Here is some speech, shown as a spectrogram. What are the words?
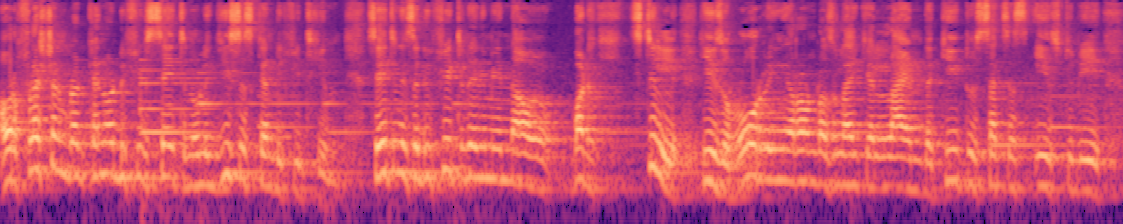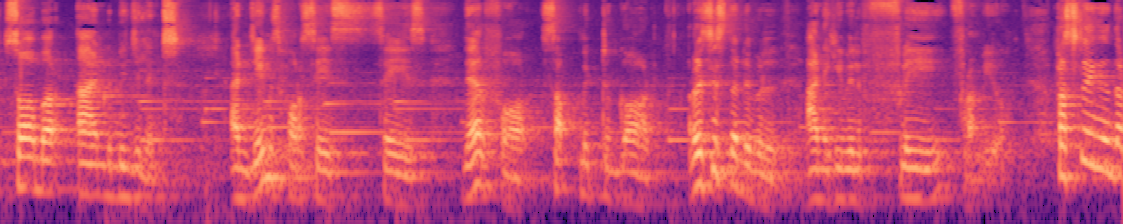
Our flesh and blood cannot defeat Satan, only Jesus can defeat him. Satan is a defeated enemy now, but still he is roaring around us like a lion. The key to success is to be sober and vigilant. And James 4 says, says Therefore, submit to God, resist the devil, and he will flee from you. Trusting in the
